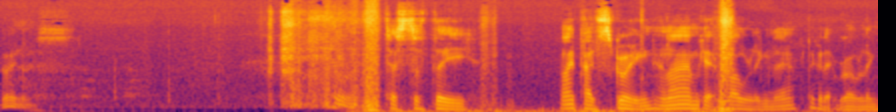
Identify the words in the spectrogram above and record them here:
Very nice. Alright, Test of the iPad screen, and I am getting rolling there. Look at it rolling.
